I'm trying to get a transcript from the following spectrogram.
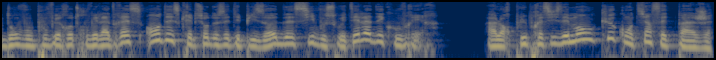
dont vous pouvez retrouver l'adresse en description de cet épisode si vous souhaitez la découvrir. Alors plus précisément, que contient cette page?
